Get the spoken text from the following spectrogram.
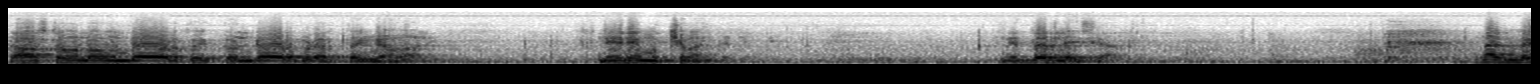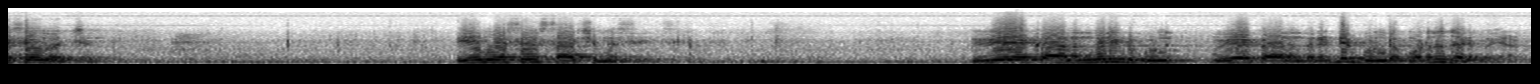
రాష్ట్రంలో ఉండేవాళ్ళకు ఇక్కడ ఉండేవాడు కూడా అర్థం కావాలి. నేనే ముఖ్యమంత్రి నిద్ర నాకు మెసేజ్ వచ్చింది. ఏ మెసేజ్? సాక్షి మెసేజ్. వివేకానందరెడ్డి గుండె వివేకానంద రెడ్డి గుండెపోటుతో చనిపోయాడు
